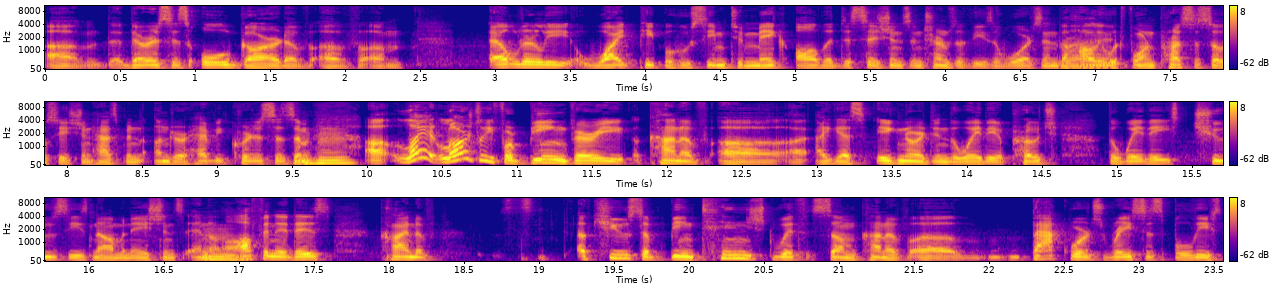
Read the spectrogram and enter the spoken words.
um, there is this old guard of of um, elderly white people who seem to make all the decisions in terms of these awards. And the right. Hollywood Foreign Press Association has been under heavy criticism, mm-hmm. uh, largely for being very kind of, uh, I guess, ignorant in the way they approach the way they choose these nominations. And mm. often it is kind of accused of being tinged with some kind of uh, backwards racist beliefs.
